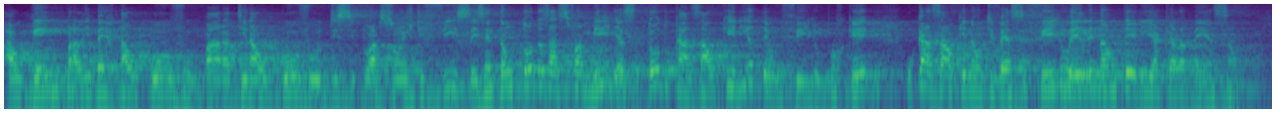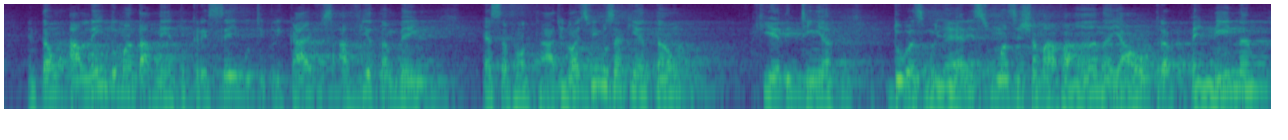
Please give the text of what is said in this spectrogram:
alguém para libertar o povo, para tirar o povo de situações difíceis. Então todas as famílias, todo casal queria ter um filho, porque o casal que não tivesse filho, ele não teria aquela bênção. Então, além do mandamento crescer e multiplicar-vos, havia também essa vontade. Nós vimos aqui então que ele tinha duas mulheres, uma se chamava Ana e a outra Penina.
